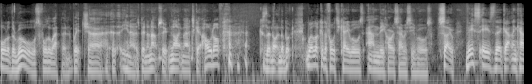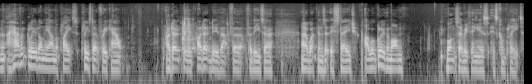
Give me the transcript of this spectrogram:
all of the rules for the weapon, which you know has been an absolute nightmare to get hold of because they're not in the book. We'll look at the 40k rules and the Horus Heresy rules. So this is the Gatling cannon. I haven't glued on the armor plates. Please don't freak out. I don't do I don't do that for for these uh, uh, weapons at this stage. I will glue them on once everything is is complete.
